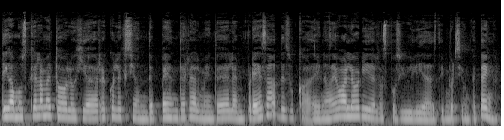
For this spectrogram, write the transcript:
Digamos que la metodología de recolección depende realmente de la empresa, de su cadena de valor y de las posibilidades de inversión que tengan.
